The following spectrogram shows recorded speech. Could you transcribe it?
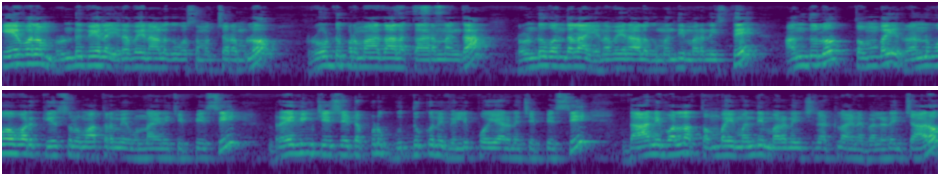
కేవలం రెండు వేల ఇరవై నాలుగవ సంవత్సరంలో రోడ్డు ప్రమాదాల కారణంగా రెండు వందల ఎనభై నాలుగు మంది మరణిస్తే అందులో తొంభై రన్ ఓవర్ కేసులు మాత్రమే ఉన్నాయని చెప్పేసి డ్రైవింగ్ చేసేటప్పుడు గుద్దుకుని వెళ్ళిపోయారని చెప్పేసి దానివల్ల తొంభై మంది మరణించినట్లు ఆయన వెల్లడించారు.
